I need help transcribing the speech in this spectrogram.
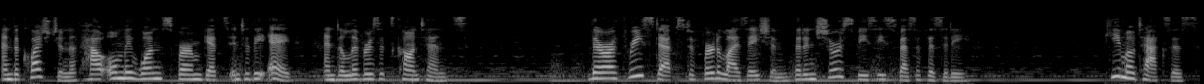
and the question of how only one sperm gets into the egg and delivers its contents. There are three steps to fertilization that ensure species specificity. Chemotaxis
